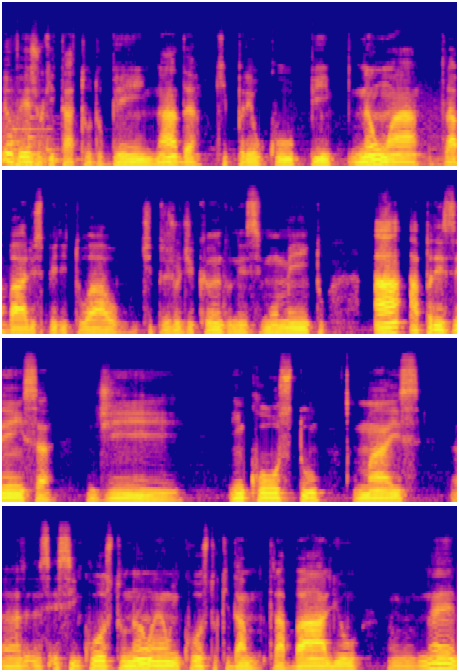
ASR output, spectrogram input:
Eu vejo que está tudo bem, nada que preocupe, não há trabalho espiritual te prejudicando nesse momento. Há a presença de encosto, mas uh, esse encosto não é um encosto que dá trabalho, né?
